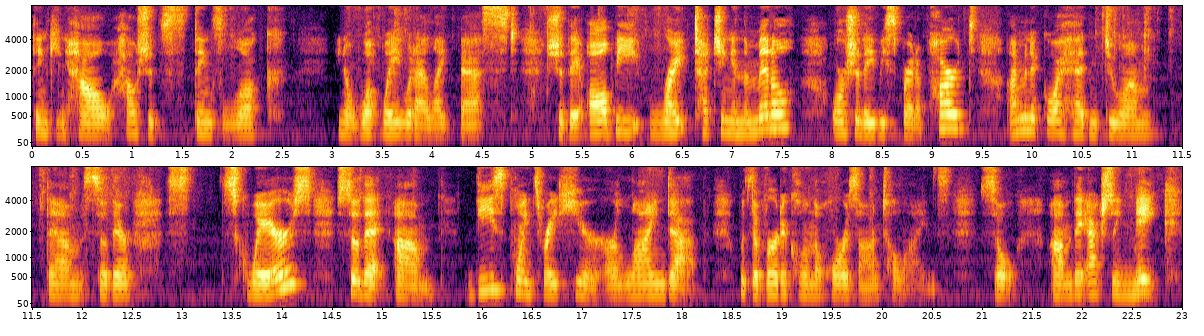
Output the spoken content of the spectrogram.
thinking how how should things look? You know, what way would I like best? Should they all be right touching in the middle or should they be spread apart? I'm going to go ahead and do um, them so they're squares so that um, these points right here are lined up with the vertical and the horizontal lines. So um, they actually make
